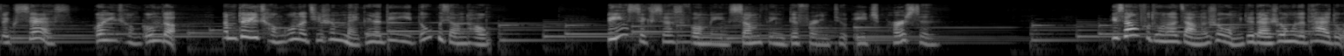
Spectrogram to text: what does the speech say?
success，关于成功的。那么对于成功呢，其实每个人的定义都不相同。Being successful means something different to each person. 第三幅图呢，讲的是我们对待生活的态度。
